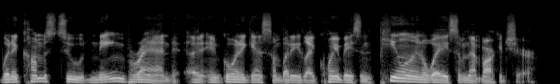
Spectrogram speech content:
when it comes to name brand and, and going against somebody like Coinbase and peeling away some of that market share?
